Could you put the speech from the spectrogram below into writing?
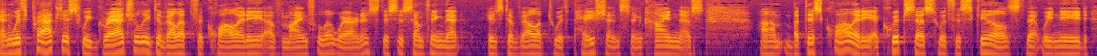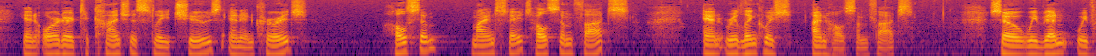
And with practice, we gradually develop the quality of mindful awareness. This is something that is developed with patience and kindness. Um, but this quality equips us with the skills that we need in order to consciously choose and encourage wholesome mind states, wholesome thoughts, and relinquish unwholesome thoughts. So we've been we've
